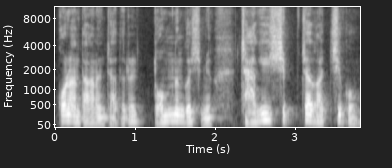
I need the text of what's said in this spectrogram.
고난당하는 자들을 돕는 것이며 자기 십자가 지고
